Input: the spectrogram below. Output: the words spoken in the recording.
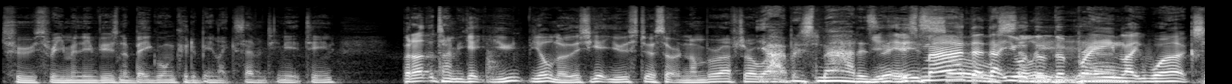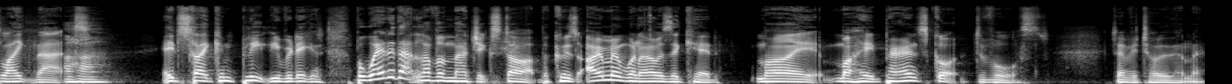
two three million views, and a big one could have been like 17, 18. But at the time, you get you you'll know this. You get used to a certain number after a while. Yeah, but it's mad, isn't it? it it's mad so that, that your the, the brain yeah. like works like that. Uh-huh. It's like completely ridiculous. But where did that love of magic start? Because I remember when I was a kid, my my parents got divorced. Don't I told you that, man.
